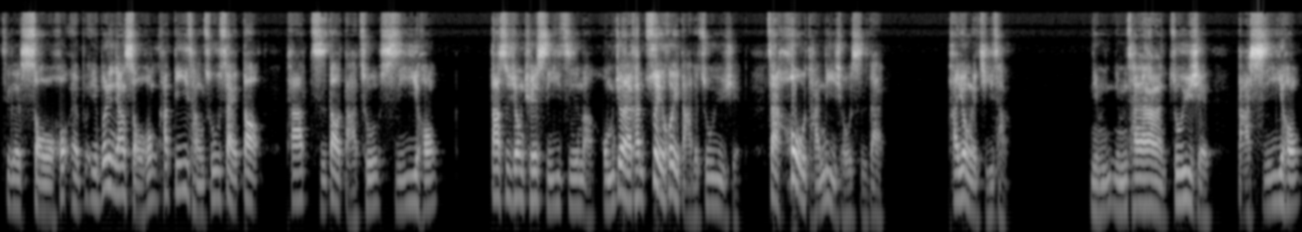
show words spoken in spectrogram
这个首轰，呃，不也不能讲首轰，他第一场出赛到他直到打出十一轰。大师兄缺十一支嘛，我们就来看最会打的朱玉贤，在后弹力球时代他用了几场？你们你们猜猜看，朱玉贤打十一轰，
